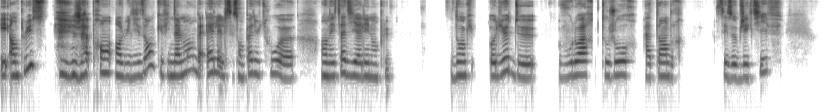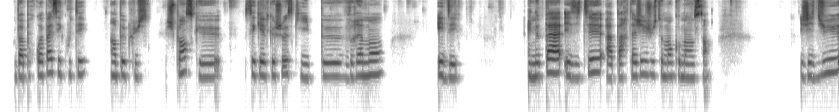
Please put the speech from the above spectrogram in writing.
et en plus, j'apprends en lui disant que finalement, bah, elle, elle se sent pas du tout, heu, en état d'y aller non plus. Donc au lieu de vouloir toujours atteindre ses objectifs bah, pourquoi pas s'écouter un peu plus? Je pense que c'est quelque chose qui peut vraiment aider et ne pas hésiter à partager justement comment on se sent. J'ai dû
